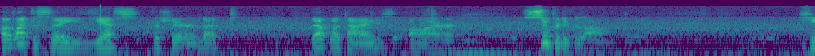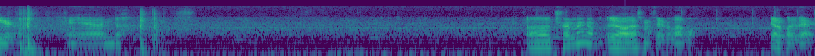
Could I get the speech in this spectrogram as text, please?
I would like to say yes for sure, but the upload times are super duper long here and uh Tremor oh that's my favorite level you gotta play there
